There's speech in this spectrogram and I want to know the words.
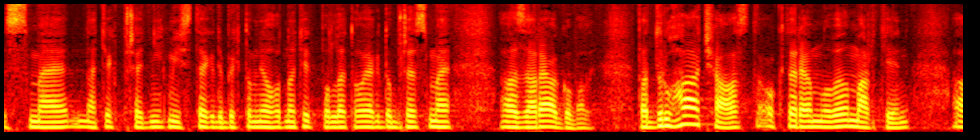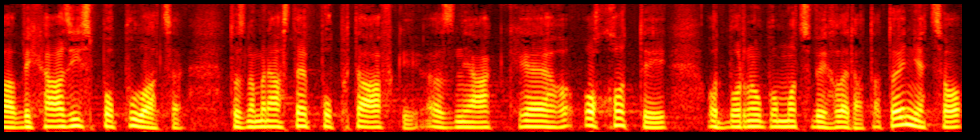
jsme na těch předních místech, kdybych to měl hodnotit podle toho, jak dobře jsme zareagovali. Ta druhá část, o které mluvil Martin, vychází z populace. To znamená z té poptávky, z nějaké ochoty odbornou pomoc vyhledat. A to je něco,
